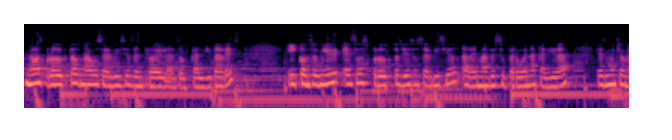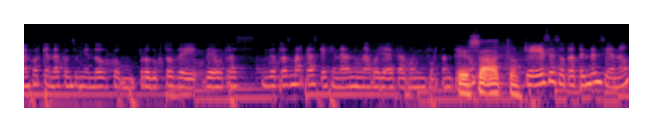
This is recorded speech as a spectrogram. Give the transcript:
nuevos productos, nuevos servicios dentro de las localidades y consumir esos productos y esos servicios, además de súper buena calidad, es mucho mejor que andar consumiendo con productos de, de, otras, de otras marcas que generan una huella de carbono importante. Exacto. Que esa es otra tendencia, ¿no?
